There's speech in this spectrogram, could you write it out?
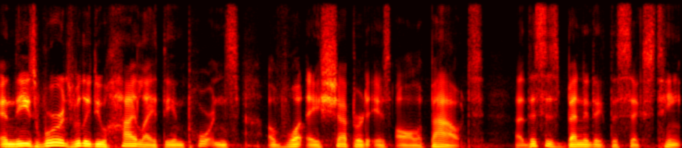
And these words really do highlight the importance of what a shepherd is all about. Uh, this is Benedict XVI.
